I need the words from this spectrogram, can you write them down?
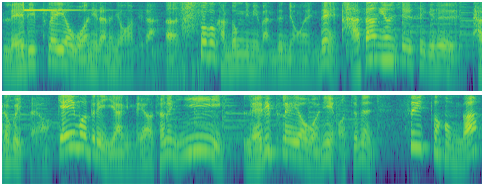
레디 플레이어 원이라는 영화입니다. 아, 스피버그 감독님이 만든 영화인데 가상현실 세계를 다루고 있어요. 게이머들의 이야기인데요. 저는 이 레디 플레이어 원이 어쩌면 스위트 홈과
